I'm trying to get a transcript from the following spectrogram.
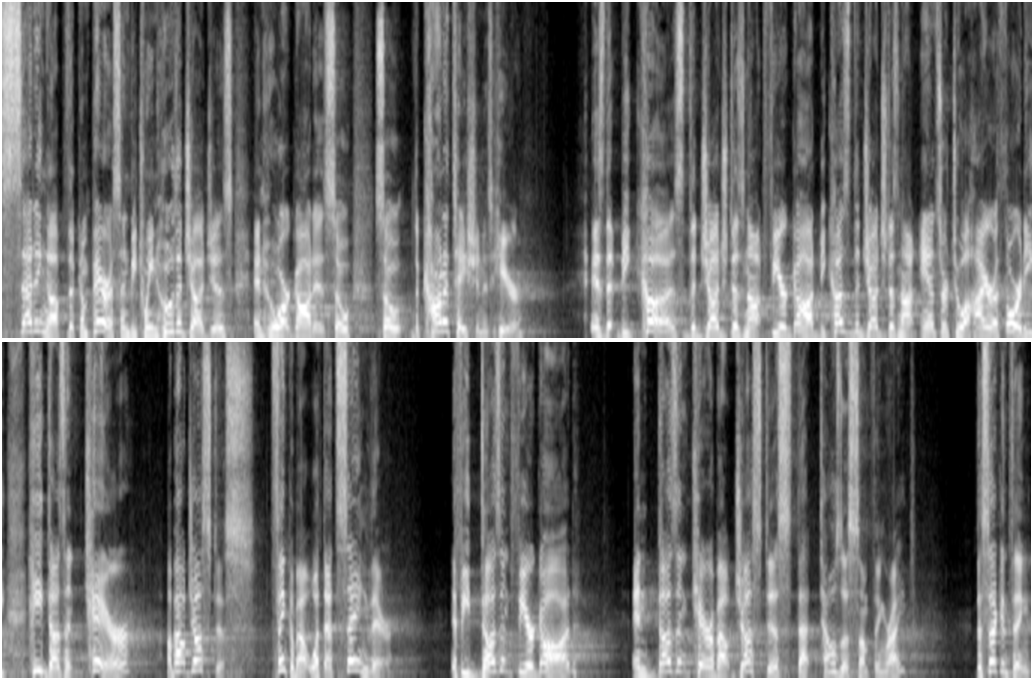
setting up the comparison between who the judge is and who our God is. So, so the connotation is here is that because the judge does not fear God, because the judge does not answer to a higher authority, he doesn't care about justice. Think about what that's saying there. If he doesn't fear God, and doesn't care about justice, that tells us something, right? The second thing,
